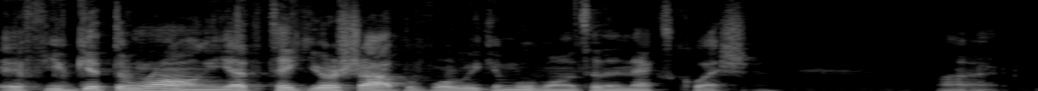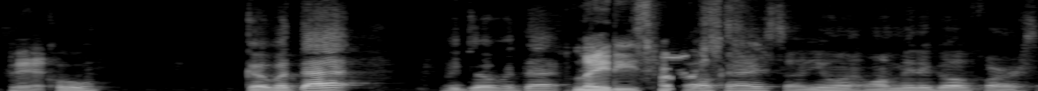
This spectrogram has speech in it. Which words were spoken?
if you get the wrong, you have to take your shot before we can move on to the next question. All right. Bet. Cool. Good with that? We good with that? Ladies first. Okay, so you want, want me to go first?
